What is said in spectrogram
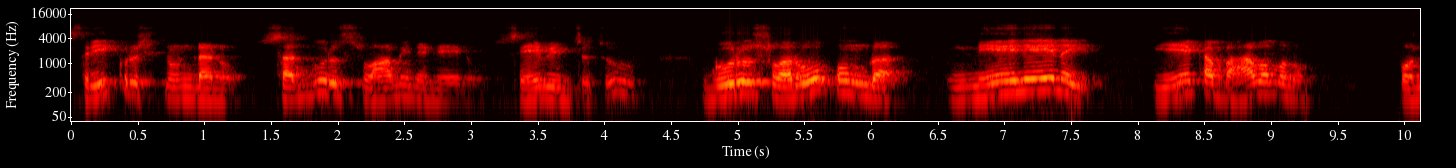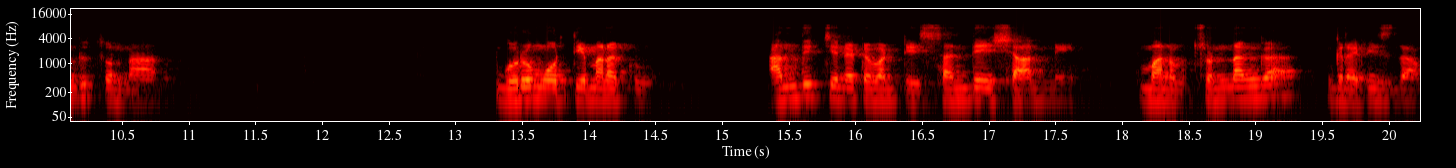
శ్రీకృష్ణుండను సద్గురు స్వామిని నేను సేవించుచు గురు స్వరూపుండ నేనేనై ఏక భావమును పొందుతున్నాను గురుమూర్తి మనకు అందించినటువంటి సందేశాన్ని మనం క్షుణ్ణంగా గ్రహిస్తాం.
